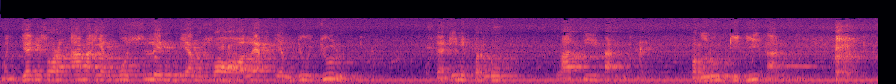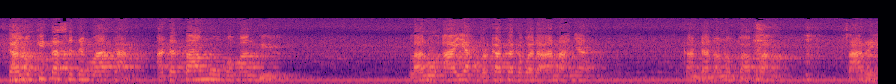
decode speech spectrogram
Menjadi seorang anak yang muslim, yang soleh, yang jujur. Dan ini perlu latihan, perlu didikan. Kalau kita sedang makan, ada tamu memanggil. Lalu ayah berkata kepada anaknya, kandanono bapak sare.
